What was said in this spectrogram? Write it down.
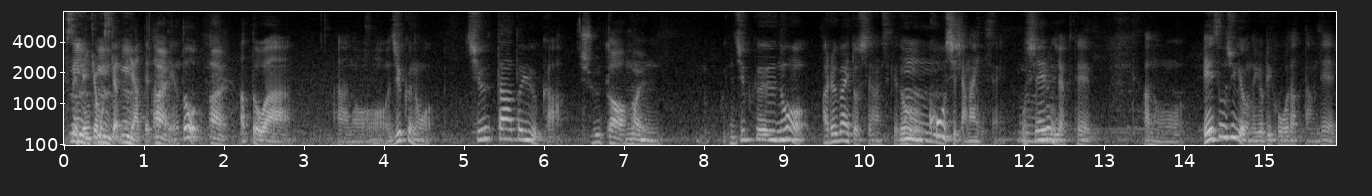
通に勉強も好きだっうんうんうんてやってたっていうのと、はい。あとはあの塾のチューターというか、シューターはい、うん。塾のアルバイトしてたんですけど、うん。講師じゃないんですよね。うん。教えるんじゃなくてあの映像授業の予備校だったんで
